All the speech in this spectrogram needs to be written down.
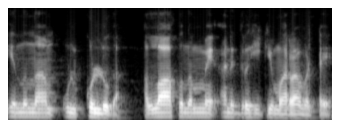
എന്ന് നാം ഉൾക്കൊള്ളുക. അള്ളാഹു നമ്മെ അനുഗ്രഹിക്കുമാറാവട്ടെ.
